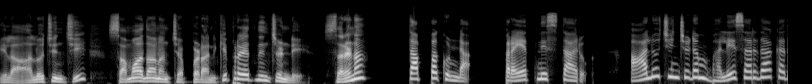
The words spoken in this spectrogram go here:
ఇలా ఆలోచించి సమాధానం చెప్పడానికి ప్రయత్నించండి. సరేనా? తప్పకుండా. ప్రయత్నిస్తారు. ఆలోచించడం భలే సరదా కదా!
